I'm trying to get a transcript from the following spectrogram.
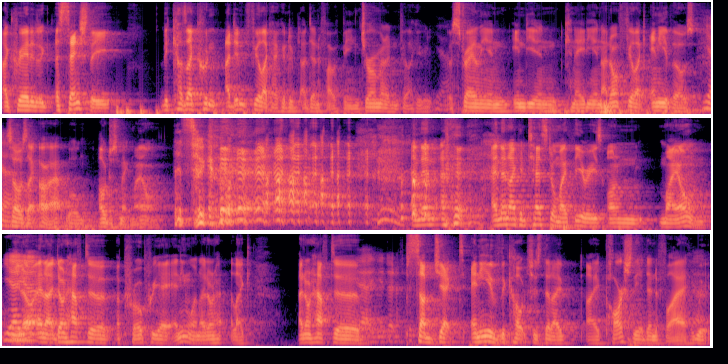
I, I created essentially because I couldn't, I didn't feel like I could identify with being German. I didn't feel like I could, Yeah. Australian, Indian, Canadian. I don't feel like any of those. Yeah. So I was like, all right, well, I'll just make my own. That's so cool. And then, and then I can test all my theories on my own. Yeah, you know, yeah. and I don't have to appropriate anyone. I don't ha- like, I don't have to Yeah, don't have to- subject any of the cultures that I, I partially identify with,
